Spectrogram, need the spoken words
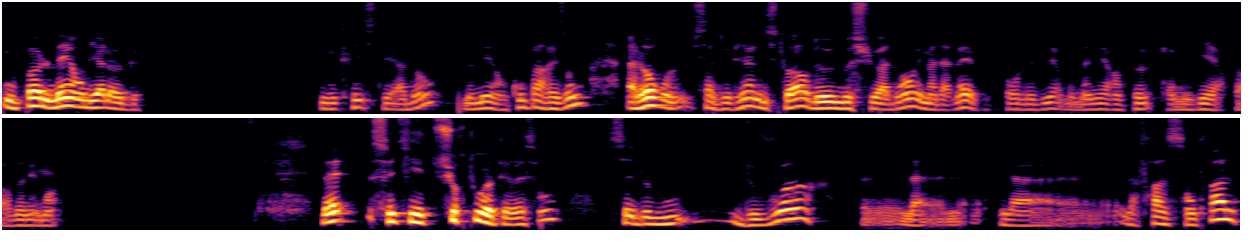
où Paul met en dialogue le Christ et Adam, le met en comparaison, alors euh, ça devient l'histoire de Monsieur Adam et Madame Ève, pour le dire de manière un peu familière, pardonnez-moi. Mais ce qui est surtout intéressant, c'est de, voir euh, la phrase centrale,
